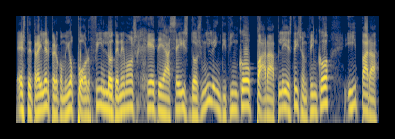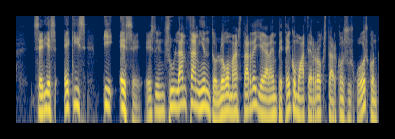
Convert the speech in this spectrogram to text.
este tráiler, pero como digo, por fin lo tenemos GTA 6 2025 para PlayStation 5 y para Series X y S. Es en su lanzamiento. Luego más tarde llegará en PC como hace Rockstar con sus juegos, con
